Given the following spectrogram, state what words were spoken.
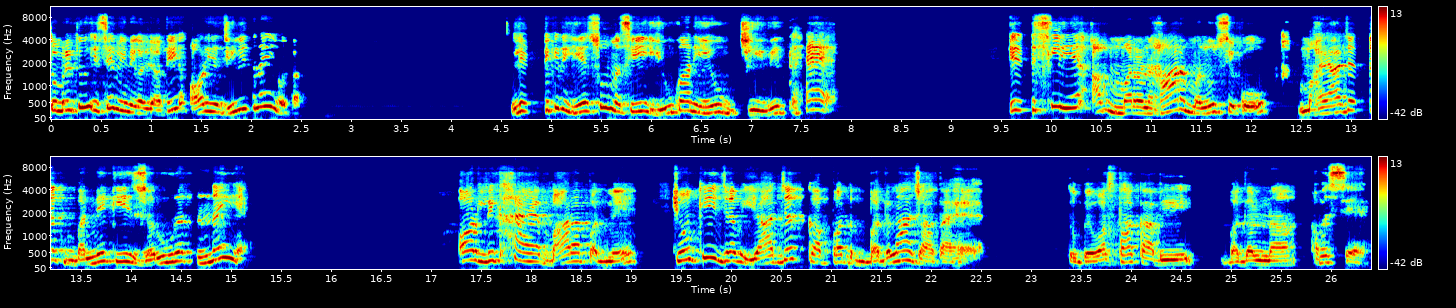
तो मृत्यु इसे भी निकल जाती और ये जीवित नहीं होता। लेकिन यीशु मसीह युगान युग जीवित है। इसलिए अब मरणहार मनुष्य को महायाजक बनने की ज़रूरत नहीं है। और लिखा है बारह पद में, क्योंकि जब याजक का पद बदला जाता है तो व्यवस्था का भी बदलना अवश्य है।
